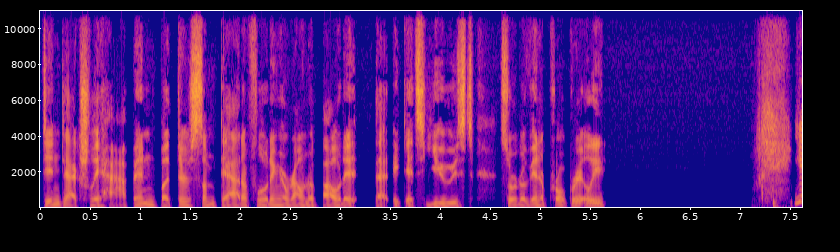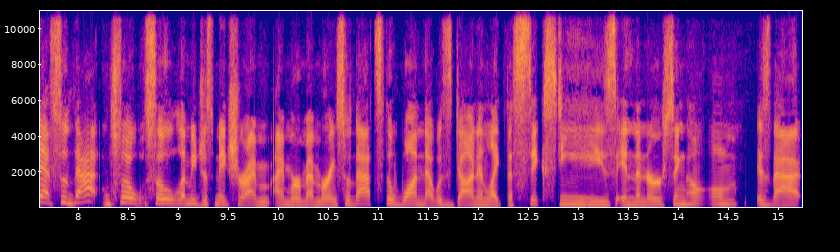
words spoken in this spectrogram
didn't actually happen, but there's some data floating around about it that it gets used sort of inappropriately? Yeah, so that so so let me just make sure I'm I'm remembering. So that's the one that was done in like the 60s in the nursing home. Is that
